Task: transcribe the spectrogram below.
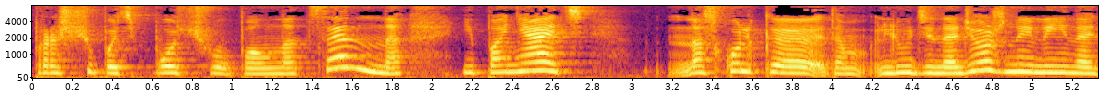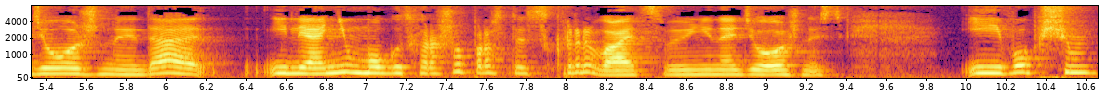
прощупать почву полноценно и понять, насколько там люди надежные или ненадежные, да, или они могут хорошо просто скрывать свою ненадежность. И, в общем,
